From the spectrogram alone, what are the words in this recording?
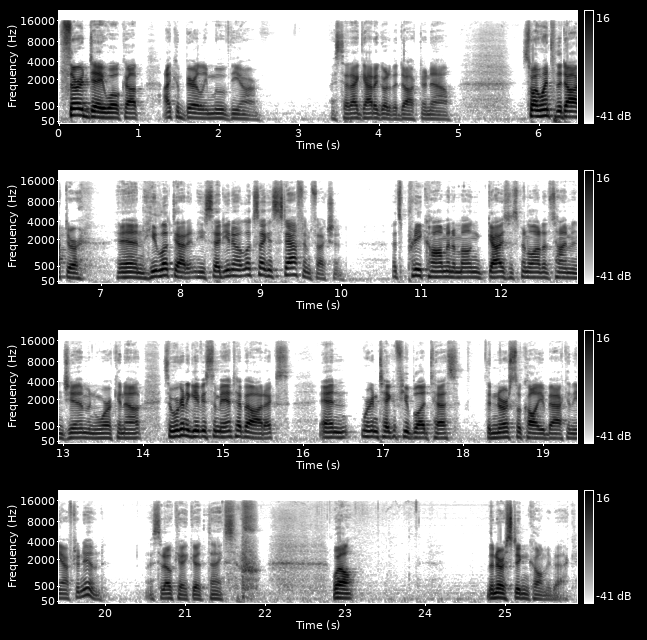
Third day, woke up, I could barely move the arm. I said, I got to go to the doctor now. So I went to the doctor, and he looked at it and he said, You know, it looks like a staph infection. That's pretty common among guys who spend a lot of time in the gym and working out. So we're going to give you some antibiotics, and we're going to take a few blood tests. The nurse will call you back in the afternoon. I said, Okay, good, thanks. well, the nurse didn't call me back.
